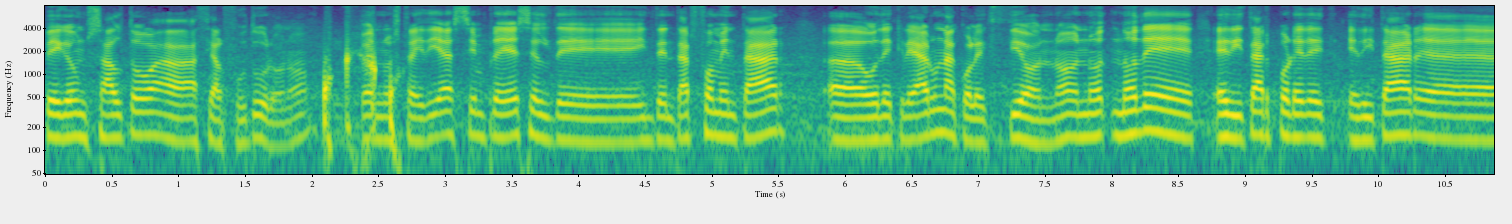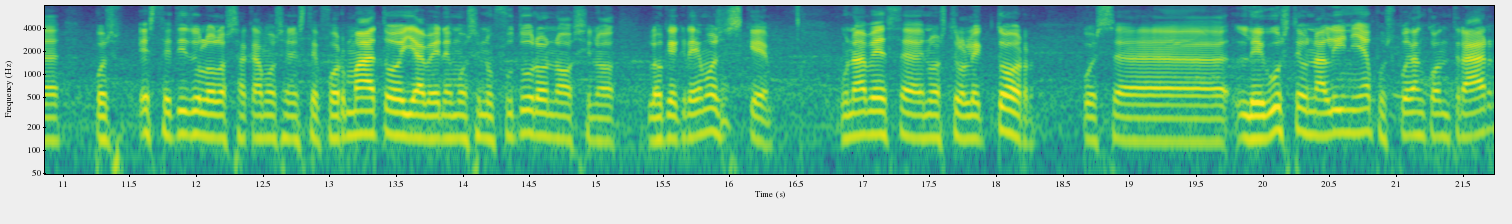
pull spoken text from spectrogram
pegue un salto a- hacia el futuro, ¿no? Pero nuestra idea siempre es el de intentar fomentar eh, o de crear una colección, ¿no? No, no de editar por edi- editar, eh, pues este título lo sacamos en este formato y ya veremos en un futuro, no, sino lo que creemos es que una vez eh, nuestro lector pues eh, le guste una línea, pues pueda encontrar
